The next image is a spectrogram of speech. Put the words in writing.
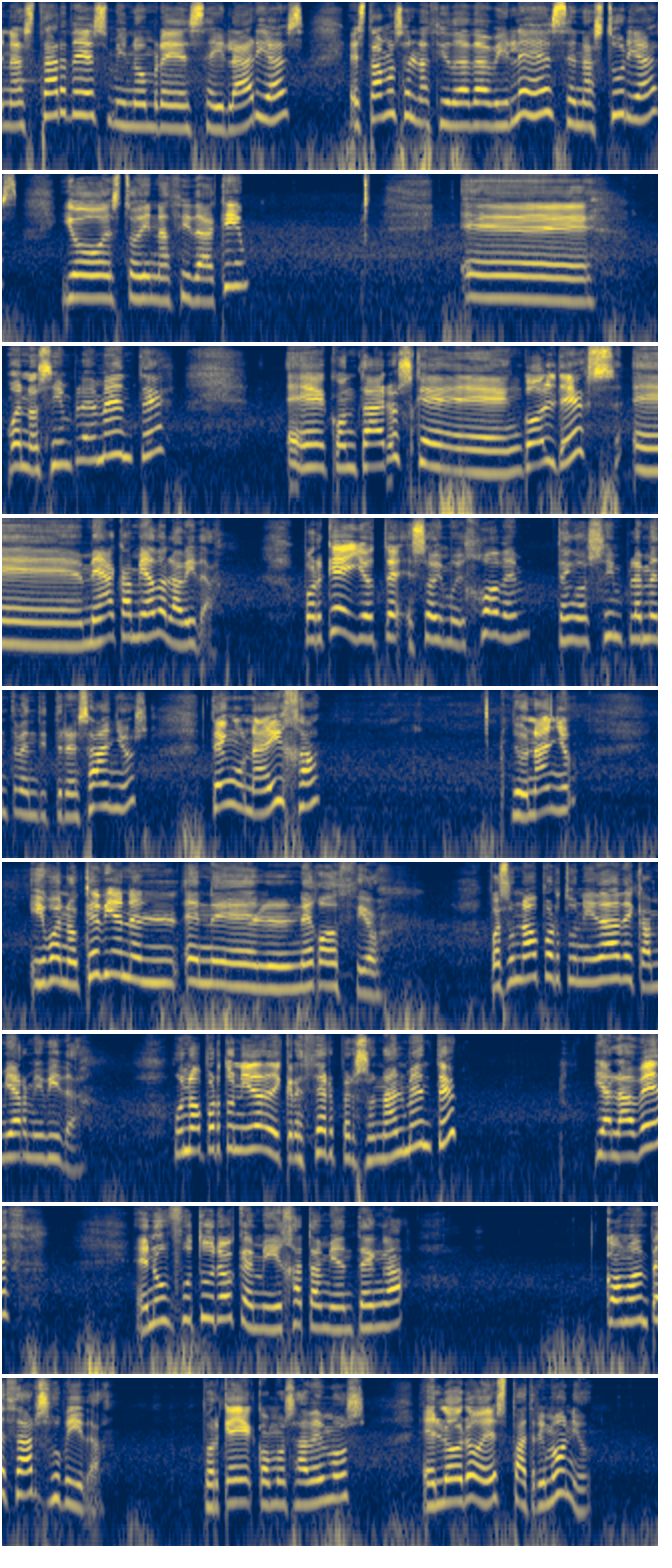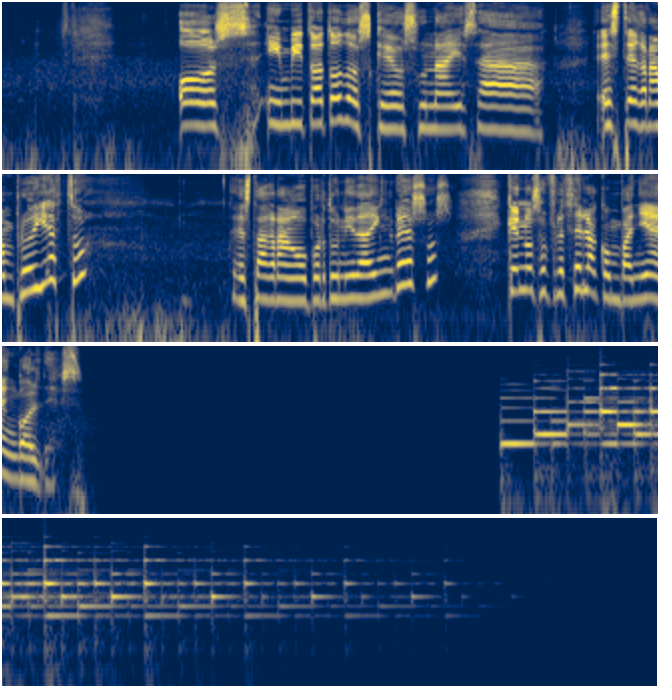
buenas tardes. Mi nombre es Seila Arias. Estamos en la ciudad de Avilés, en Asturias. Yo estoy nacida aquí. Eh, bueno, simplemente eh, contaros que Goldex eh, me ha cambiado la vida. Porque yo soy muy joven, tengo simplemente 23 años, tengo una hija de un año. Y bueno, ¿qué viene en, en el negocio? Pues una oportunidad de cambiar mi vida, una oportunidad de crecer personalmente y a la vez en un futuro que mi hija también tenga cómo empezar su vida. Porque como sabemos, el oro es patrimonio. Os invito a todos que os unáis a este gran proyecto, esta gran oportunidad de ingresos que nos ofrece la compañía en Goldes.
